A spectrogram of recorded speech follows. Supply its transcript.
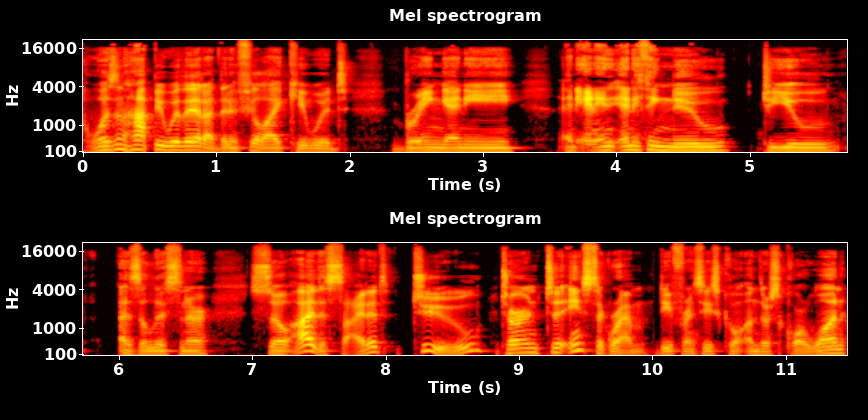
I wasn't happy with it. I didn't feel like it would bring any, any anything new to you as a listener. So I decided to turn to Instagram, DeFrancisco underscore one,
